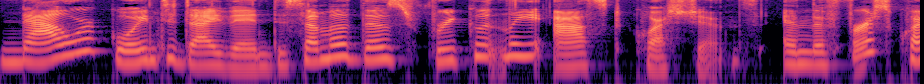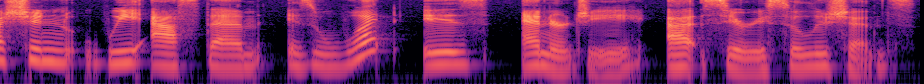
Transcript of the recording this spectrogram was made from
Now we're going to dive into some of those frequently asked questions. And the first question we ask them is What is energy at Ceres Solutions?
